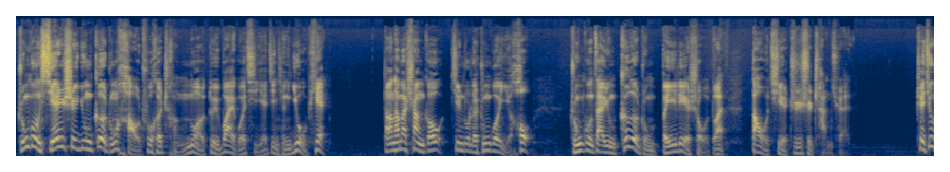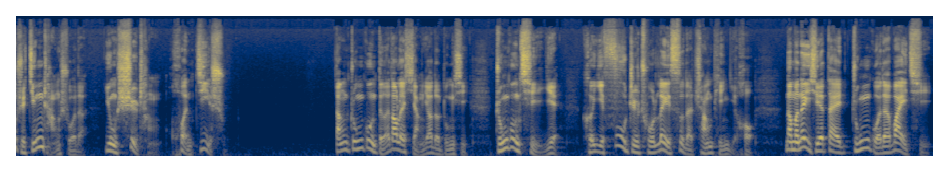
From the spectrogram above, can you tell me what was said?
中共先是用各种好处和承诺对外国企业进行诱骗，当他们上钩进入了中国以后，中共再用各种卑劣手段盗窃知识产权，这就是经常说的用市场换技术。当中共得到了想要的东西，中共企业可以复制出类似的商品以后，那么那些在中国的外企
